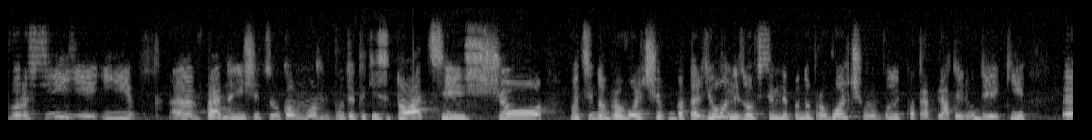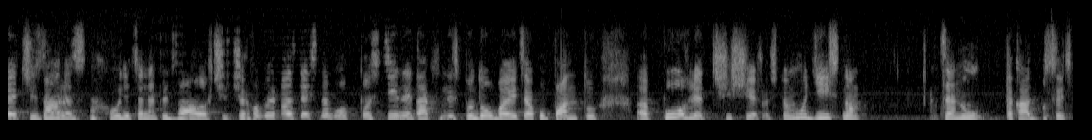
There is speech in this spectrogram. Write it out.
в Росії, і е, впевнені, що цілком можуть бути такі ситуації, що оці добровольчі батальйони зовсім не по добровольчому будуть потрапляти люди, які е, чи зараз знаходяться на підвалах, чи в черговий раз десь на блокпості, не так не сподобається окупанту е, погляд, чи ще щось. Тому дійсно це ну така досить.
